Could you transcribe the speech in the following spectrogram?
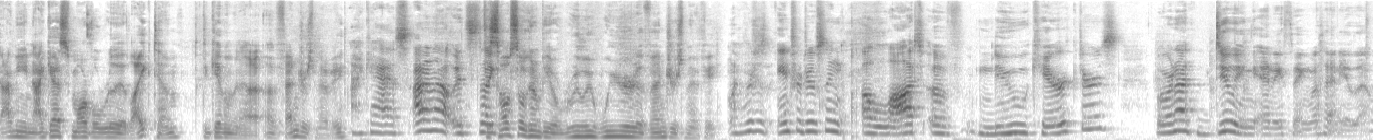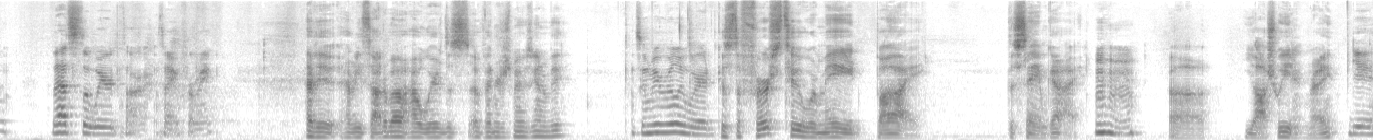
I mean, I guess Marvel really liked him to give him an Avengers movie. I guess. I don't know. It's like It's also going to be a really weird Avengers movie. like we're just introducing a lot of new characters, but we're not doing anything with any of them. That's the weird th- thing for me. Have you have you thought about how weird this Avengers movie is going to be? It's gonna be really weird. Because the first two were made by the same guy, mm-hmm. uh, Josh Whedon, right? Yeah.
